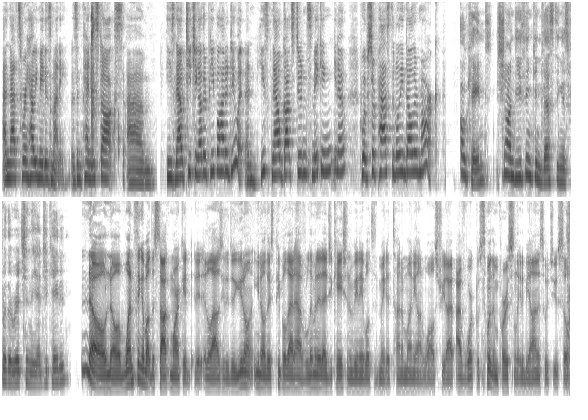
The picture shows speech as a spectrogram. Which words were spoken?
and that's where how he made his money. It was in penny stocks. Um, he's now teaching other people how to do it, and he's now got students making, you know, who have surpassed the million dollar mark. Okay, Sean, do you think investing is for the rich and the educated? No, no. One thing about the stock market, it, it, allows you to do. You don't, you know, there's people that have limited education and being able to make a ton of money on Wall Street. I, have worked with some of them personally, to be honest with you. So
